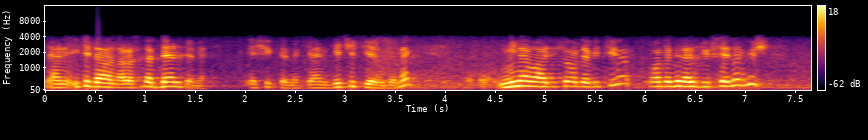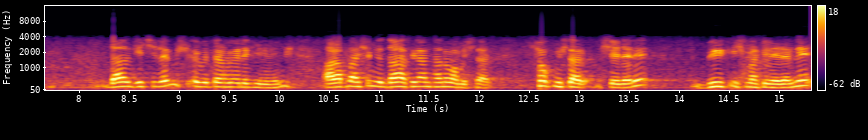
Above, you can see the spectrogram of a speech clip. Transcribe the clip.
Yani iki dağın arasında bel demek eşik demek yani geçit yeri demek Mine Vadisi orada bitiyor orada biraz yükselirmiş dağ geçilirmiş, öbür tarafa öyle giyinilmiş. Araplar şimdi dağ filan tanımamışlar. Sokmuşlar şeyleri, büyük iş makinelerini,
